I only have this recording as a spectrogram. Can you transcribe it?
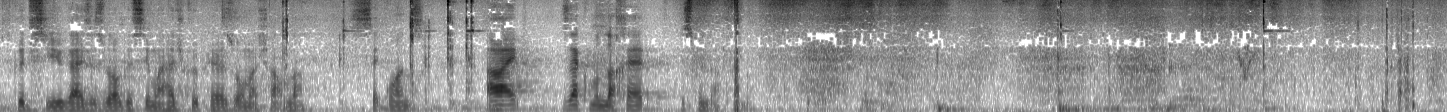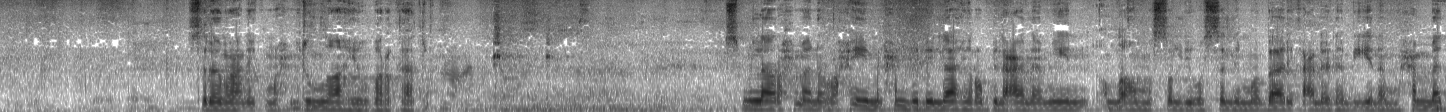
It's good to see you guys as well. Good to see my Hajj group here as well, mashallah. Sick ones. All right. Jazakumullah khair. Bismillah. السلام عليكم ورحمة الله وبركاته بسم الله الرحمن الرحيم الحمد لله رب العالمين اللهم صل وسلم وبارك على نبينا محمد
